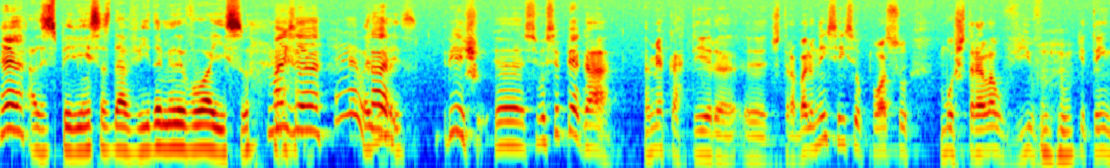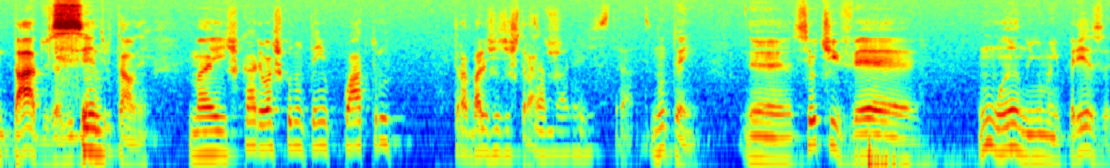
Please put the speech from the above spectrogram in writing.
É, As experiências da vida me levou a isso. mas é, É, mas Cara, é isso. Bicho, é, se você pegar a minha carteira é, de trabalho, eu nem sei se eu posso mostrar ela ao vivo, Uhum. porque tem dados ali Sim. dentro e tal, né? Mas, cara, eu acho que eu não tenho quatro trabalhos registrados. Trabalho registrado. Não tem. É, se eu tiver um ano em uma empresa,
